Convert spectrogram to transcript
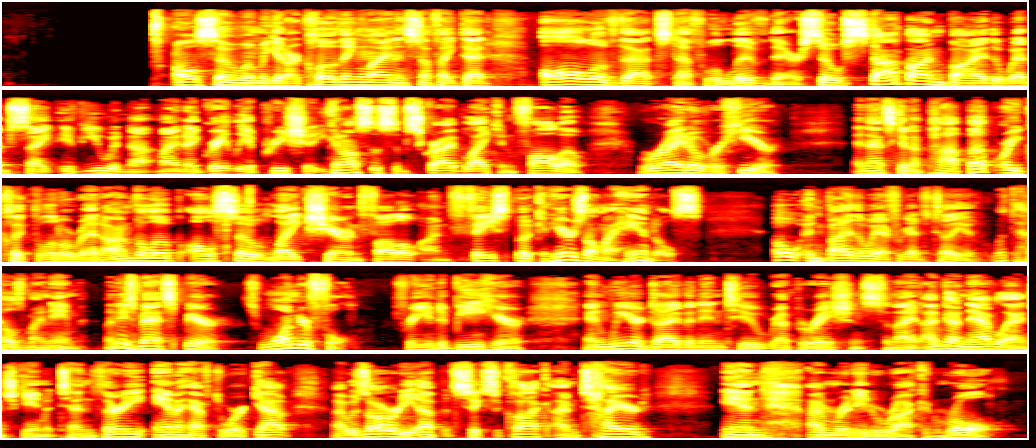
Also, when we get our clothing line and stuff like that, all of that stuff will live there. So stop on by the website if you would not mind. I greatly appreciate it. You can also subscribe, like, and follow right over here and that's going to pop up or you click the little red envelope also like share and follow on facebook and here's all my handles Oh, and by the way, I forgot to tell you, what the hell's my name? My name is Matt Spear. It's wonderful for you to be here. And we are diving into reparations tonight. I've got an avalanche game at 1030 and I have to work out. I was already up at six o'clock. I'm tired and I'm ready to rock and roll.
